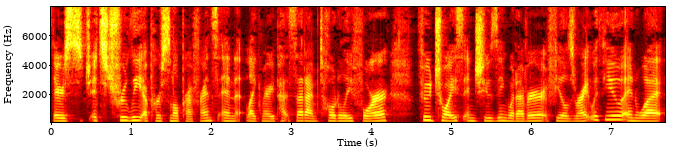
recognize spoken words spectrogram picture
There's, it's truly a personal preference. And like Mary Pat said, I'm totally for food choice and choosing whatever feels right with you and what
